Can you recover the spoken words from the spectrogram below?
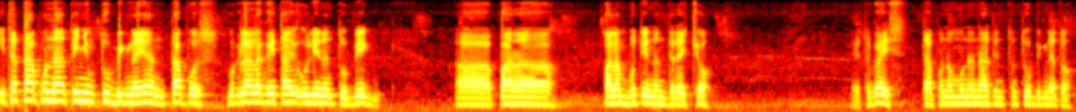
Itatapon natin yung tubig na yan. Tapos, maglalagay tayo uli ng tubig. ah, para palambutin ng diretso. Ito guys, tapon na muna natin itong tubig na to.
